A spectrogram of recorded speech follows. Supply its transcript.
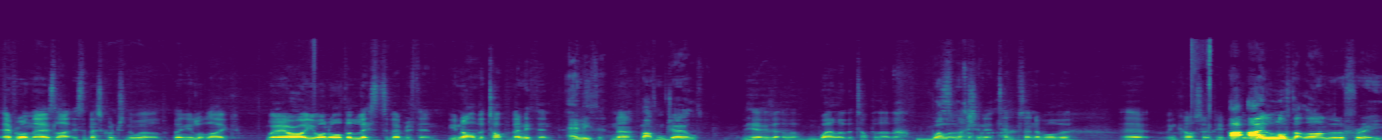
everyone there is like it's the best country in the world, but then you look like where are you on all the lists of everything? You're not at the top of anything. Anything. No. Apart from jail. Yeah, well at the top of that though. Well at the top smashing it. Ten percent of all the uh, incarcerated people. I, I love that the land of the free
